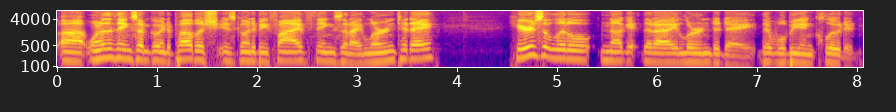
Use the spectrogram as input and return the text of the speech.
Uh, one of the things I'm going to publish is going to be five things that I learned today. Here's a little nugget that I learned today that will be included.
